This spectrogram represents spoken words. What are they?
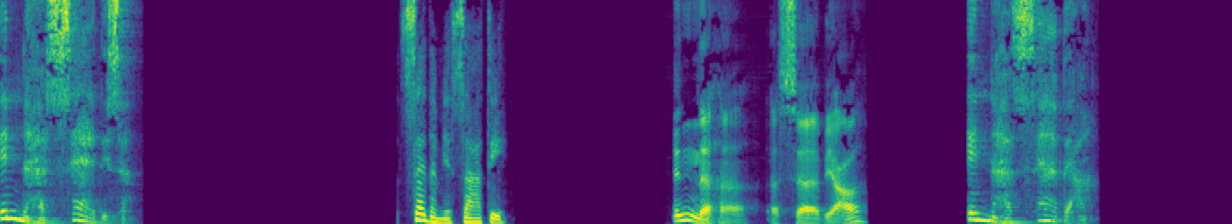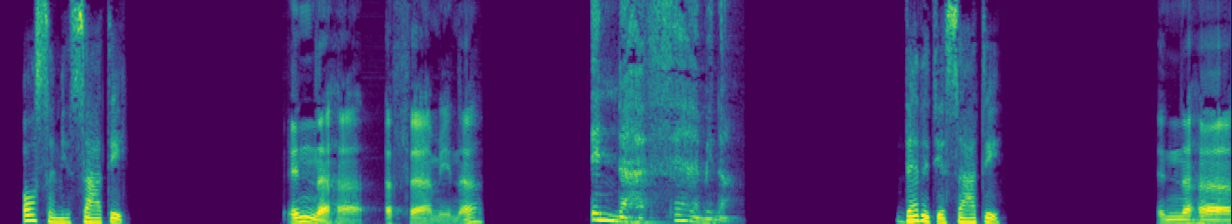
إنها السادسة. Sedam je sati, إنها السابعة. إنها السابعة. Osam je sati, إنها الثامنة. إنها الثامنة. Devet je sati, إنها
